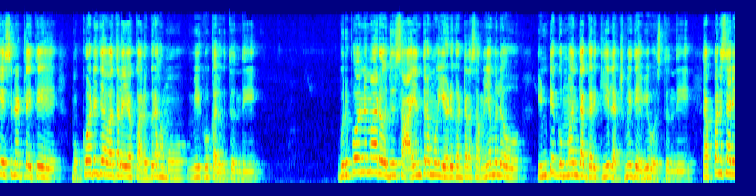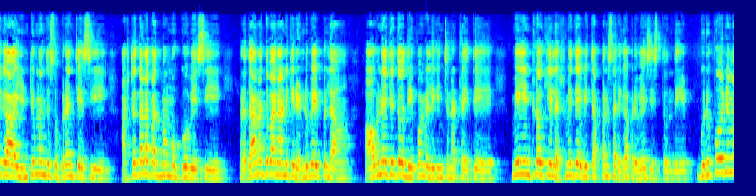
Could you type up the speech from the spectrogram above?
చేసినట్లయితే ముక్కోటి దేవతల యొక్క అనుగ్రహము మీకు కలుగుతుంది. గురు పౌర్ణమ రోజు సాయంత్రము ఏడు గంటల సమయంలో ఇంటి గుమ్మం దగ్గరికి లక్ష్మీదేవి వస్తుంది. తప్పనిసరిగా ఇంటి ముందు శుభ్రం చేసి అష్టదళ పద్మం ముగ్గు వేసి ప్రధాన ద్వారానికి రెండు వైపులా ఆవునేతితో దీపం వెలిగించినట్లయితే మీ ఇంట్లోకి లక్ష్మీదేవి తప్పనిసరిగా ప్రవేశిస్తుంది. గురు పూర్ణిమ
